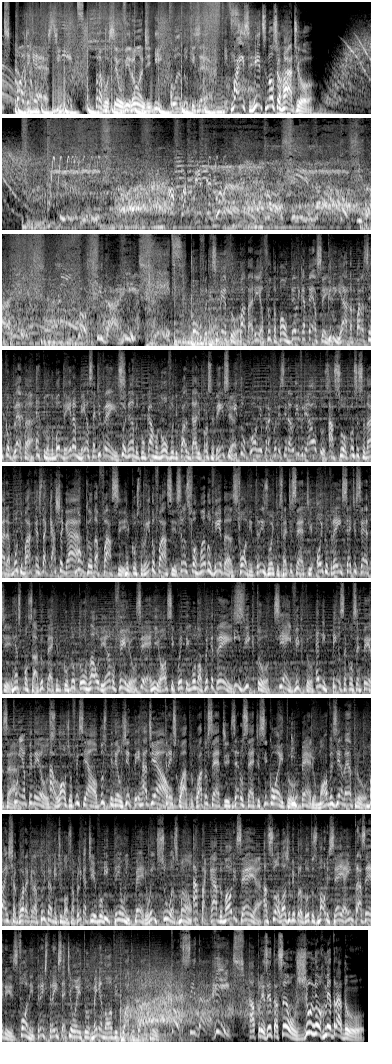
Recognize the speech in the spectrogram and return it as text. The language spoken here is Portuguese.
Hits Podcast. Pra você ouvir onde e quando quiser. Mais hits no seu rádio. A partir de agora. Torcida Hits. Oferecimento: Padaria Fruta Pão Delicatessen. Criada para ser completa. Herculano Bandeira 673. Sonhando com carro novo de qualidade e procedência? Então corre para conhecer a Livre Autos. A sua concessionária multimarcas da Caixa H. Núcleo da Face. Reconstruindo faces. Transformando vidas. Fone 3877-8377. Responsável técnico: Dr. Laureano Filho. CRO 5193. Invicto. Se é invicto, é limpeza com certeza. Cunha Pneus. A loja oficial dos pneus GT Radial. 3447-0758. Império Móveis e Eletro. Baixe agora gratuitamente o nosso aplicativo e tenha o um Império em suas mãos. Atacado Mauricéia. A sua loja de produtos Mauricéia em prazeres. Fone 3378-6944. Torcida Hits. Apresentação Júnior Medrado.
